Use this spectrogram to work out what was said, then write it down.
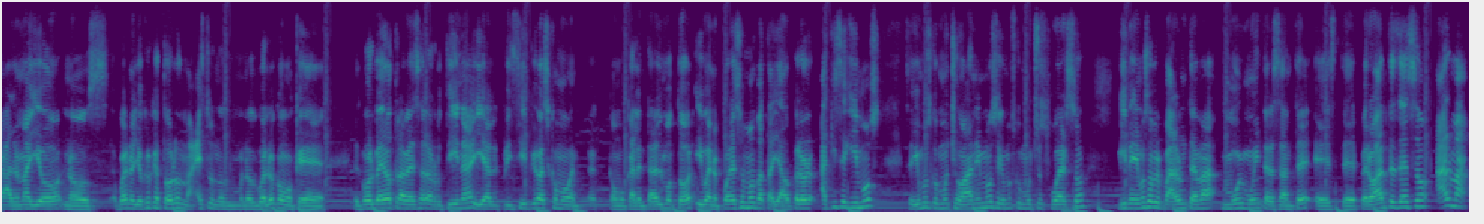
Alma y yo, nos, bueno, yo creo que a todos los maestros nos, nos vuelve como que es volver otra vez a la rutina y al principio es como, eh, como calentar el motor y bueno, por eso hemos batallado, pero aquí seguimos, seguimos con mucho ánimo, seguimos con mucho esfuerzo y venimos a preparar un tema muy, muy interesante, este, pero antes de eso, Alma,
